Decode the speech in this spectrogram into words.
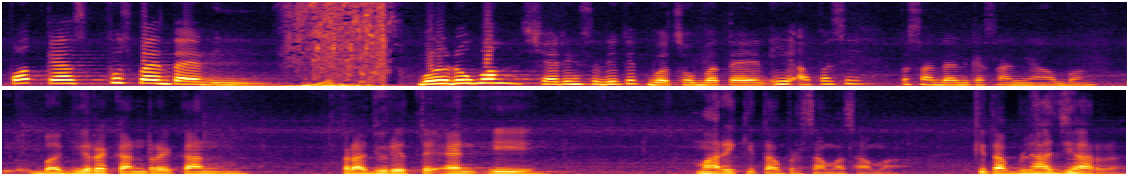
podcast Puspen TNI. Boleh dong bang, sharing sedikit buat sobat TNI, apa sih pesan dan kesannya abang? Bagi rekan-rekan prajurit TNI, mari kita bersama-sama kita belajar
